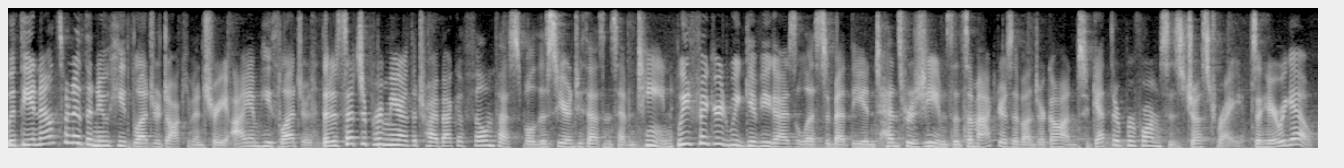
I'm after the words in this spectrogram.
With the announcement of the new Heath Ledger documentary, I Am Heath Ledger, that is set to premiere at the Tribeca Film Festival this year in 2017, we figured we'd give you guys a list about the intense regimes that some actors have undergone to get their performances just right. So here we go.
